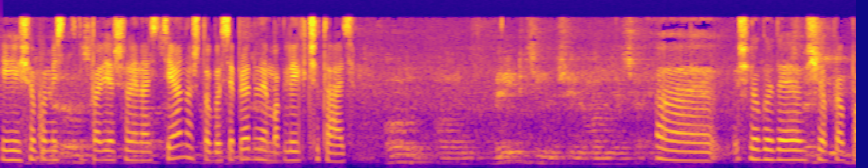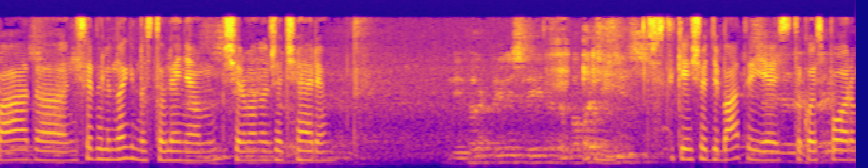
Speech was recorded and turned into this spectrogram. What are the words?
и еще повешали на стену, чтобы все преданные могли их читать. Шри Гурдев, Шри Прабхада не следовали многим наставлениям Шримануджачари. Сейчас такие еще дебаты есть, такой спор.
